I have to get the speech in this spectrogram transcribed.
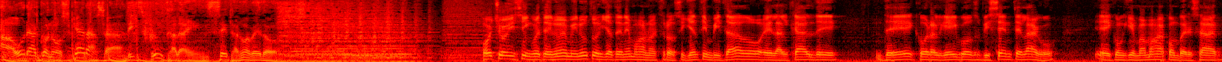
Ahora con Oscar Aza. Disfrútala en Z92. 8 y 59 minutos y ya tenemos a nuestro siguiente invitado, el alcalde de Coral Gables, Vicente Lago, eh, con quien vamos a conversar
